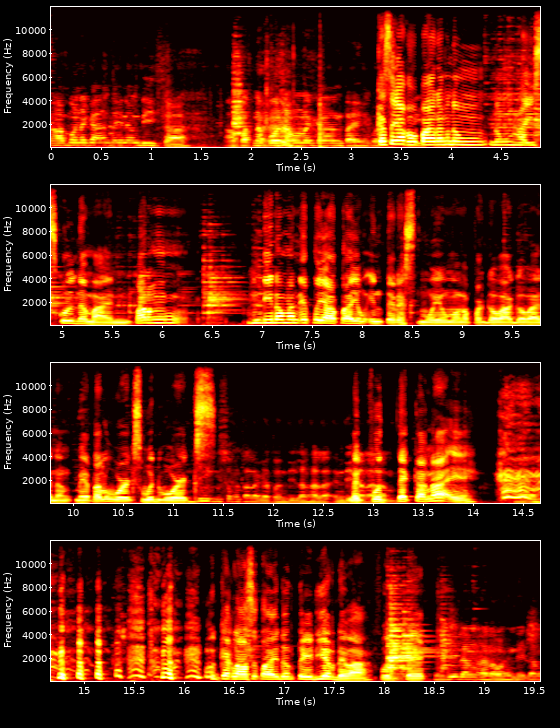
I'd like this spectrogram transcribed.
Habang nag-aantay ng visa, apat na buwan akong nag-aantay. Wala Kasi ako, parang nung, nung high school naman, parang hindi naman ito yata yung interest mo, yung mga paggawa-gawa ng metalworks, Hindi, woodworks. gusto ko talaga to. Hindi lang hala. Hindi Nag-food tech ka nga eh. Magkaklase tayo ng third year, di ba? Food tech. Hindi lang ano, hindi lang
